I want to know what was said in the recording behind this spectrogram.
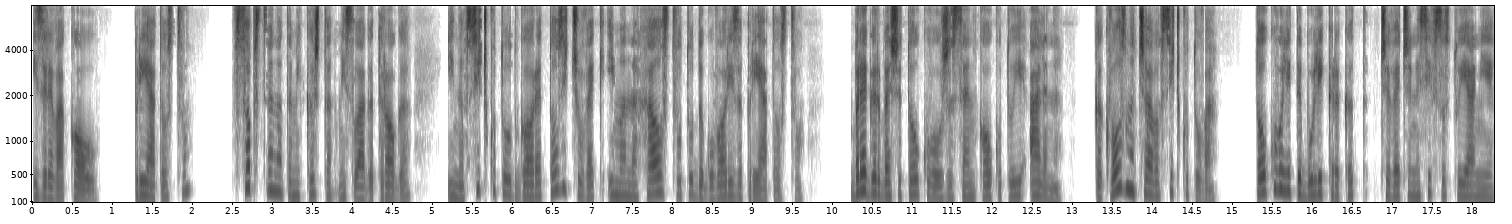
Изрева Коул. Приятелство? В собствената ми къща ми слагат рога и на всичкото отгоре този човек има нахалството да говори за приятелство. Брегър беше толкова ужасен, колкото и Алена. Какво означава всичко това? Толкова ли те боли кракът, че вече не си в състояние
